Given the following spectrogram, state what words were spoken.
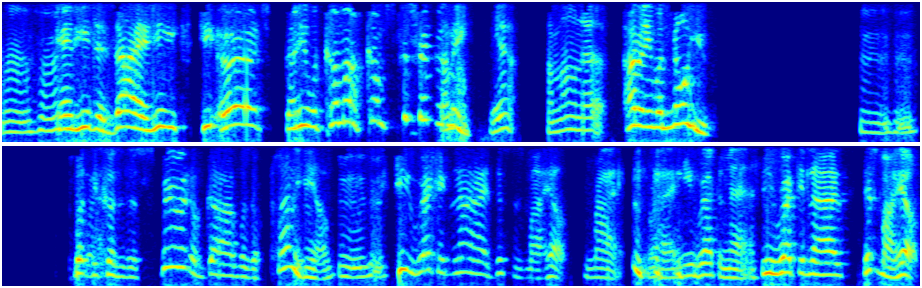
Mm-hmm. And he desired, he he urged that he would come up, come sit with Come me. on. Yeah. Come on up. I don't even know you. Mm-hmm. But Right. because the Spirit of God was upon him, Mm-hmm. he recognized this is my help. Right. Right. He recognized. He recognized this is my help.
